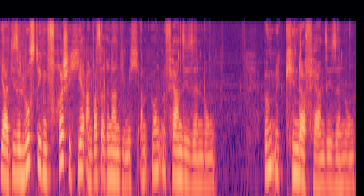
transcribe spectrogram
Ja, diese lustigen Frösche hier, an was erinnern die mich? An irgendeine Fernsehsendung. Irgendeine Kinderfernsehsendung.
